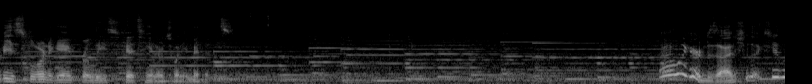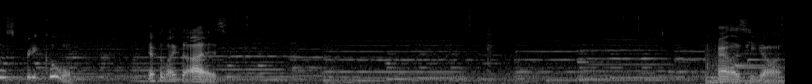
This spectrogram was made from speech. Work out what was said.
To be exploring the game for at least 15 or 20 minutes. I like her design. She like she looks pretty cool. Definitely like the eyes. Alright, let's keep going.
